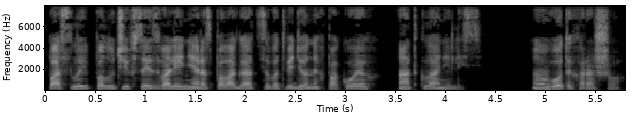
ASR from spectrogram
Послы, получив соизволение располагаться в отведенных покоях, откланялись. Вот и хорошо.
